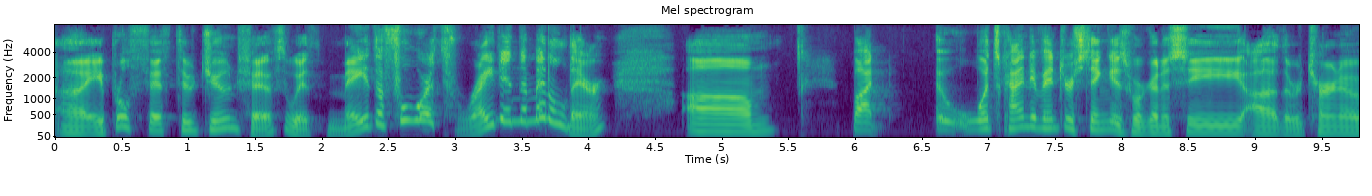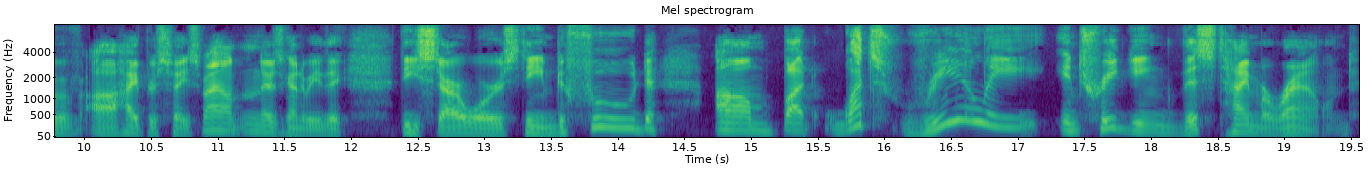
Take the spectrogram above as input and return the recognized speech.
uh, April 5th through June 5th, with May the 4th right in the middle there. Um, but what's kind of interesting is we're going to see uh, the return of uh, Hyperspace Mountain. There's going to be the, the Star Wars themed food. Um, but what's really intriguing this time around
